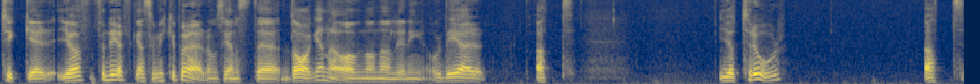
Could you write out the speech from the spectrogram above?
tycker, jag har funderat ganska mycket på det här de senaste dagarna av någon anledning och det är att jag tror att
